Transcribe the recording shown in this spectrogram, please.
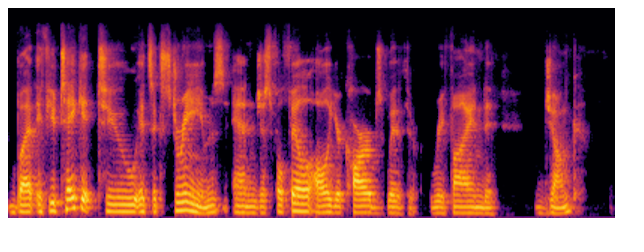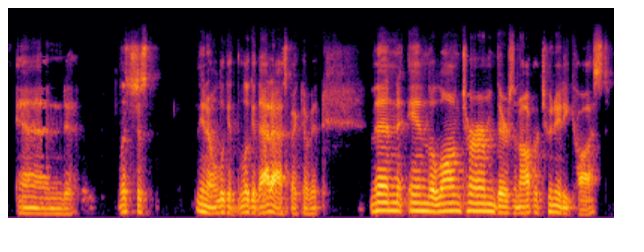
But if you take it to its extremes and just fulfill all your carbs with refined junk, and let's just you know look at look at that aspect of it, then in the long term there's an opportunity cost.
